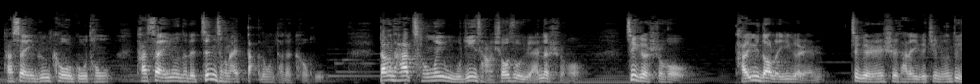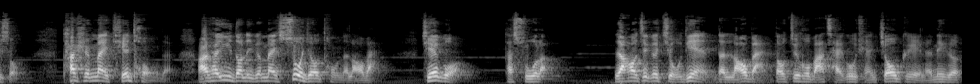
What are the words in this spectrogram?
他善于跟客户沟通，他善于用他的真诚来打动他的客户。当他成为五金厂销售员的时候，这个时候他遇到了一个人，这个人是他的一个竞争对手，他是卖铁桶的，而他遇到了一个卖塑胶桶的老板，结果他输了。然后这个酒店的老板到最后把采购权交给了那个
